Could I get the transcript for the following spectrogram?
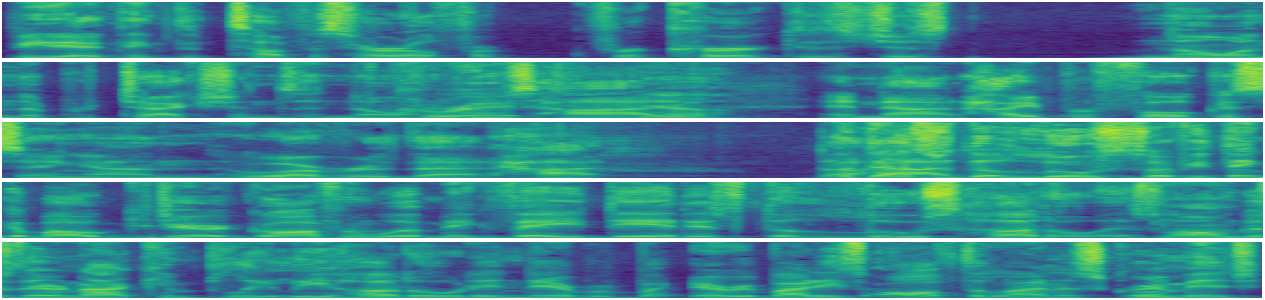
be, I think, the toughest hurdle for for Kirk is just knowing the protections and knowing who's hot, Yeah. and not hyper focusing on whoever that hot. But that's what the loose. So if you think about Jared Goff and what McVay did, it's the loose huddle. As long as they're not completely huddled and everybody's off the line of scrimmage,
